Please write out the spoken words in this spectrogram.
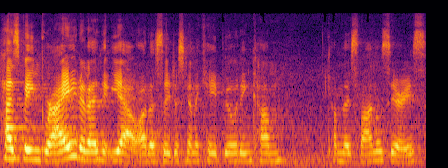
has been great. And I think, yeah, honestly, just going to keep building come come those final series.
